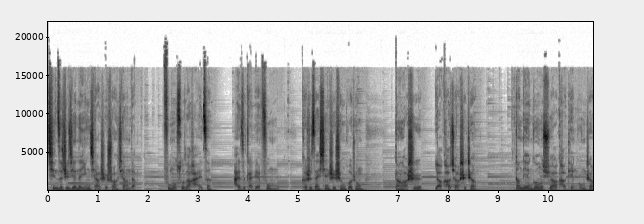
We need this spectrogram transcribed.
亲子之间的影响是双向的，父母塑造孩子，孩子改变父母。可是，在现实生活中，当老师要考教师证，当电工需要考电工证，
